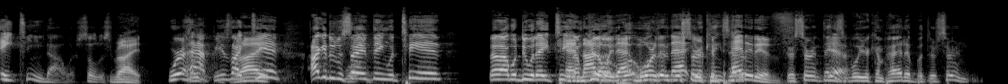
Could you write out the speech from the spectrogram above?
eighteen dollars, so to speak. Right. We're happy. It's like Right. ten. I can do the same thing with ten that I would do with eighteen. And I'm not good. only that, Well, more well, than that, you're certain that are- competitive. there's certain things. Yeah. Well, you're competitive, but there's certain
